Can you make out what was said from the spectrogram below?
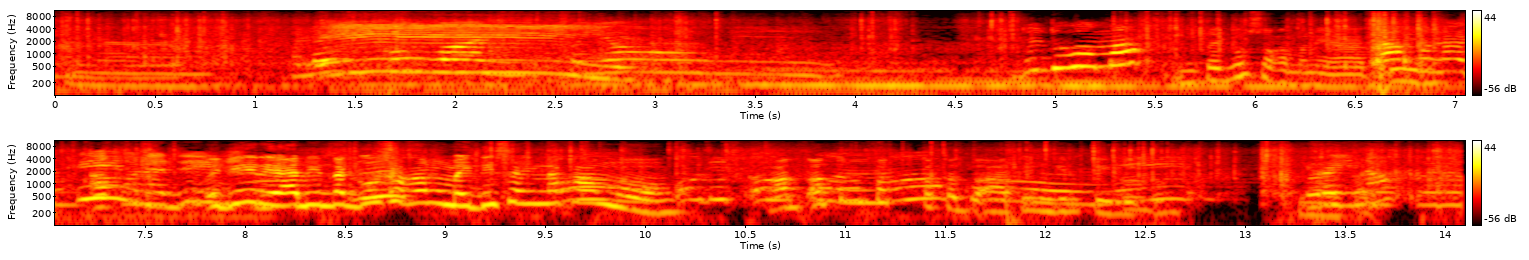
Ayan. Hey! Duduwa ma? Tagusa ka man ni ate. Ako na din. Ako na din. Uy, diri, ani nagusa ka mo. May design na ka mo. At atong patpatag ating gilpili ko. Uray na? Pero...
